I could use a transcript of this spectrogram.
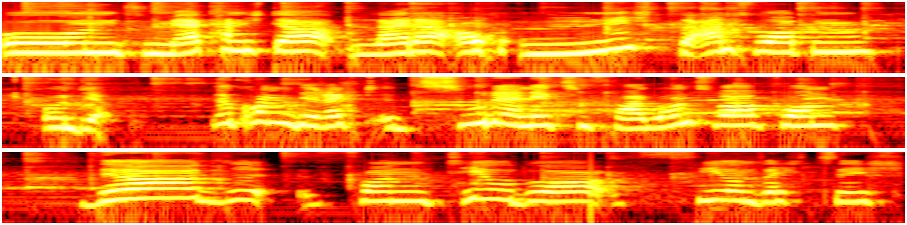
Und mehr kann ich da leider auch nicht beantworten. Und ja, wir kommen direkt zu der nächsten Frage. Und zwar von, der, von Theodor64.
